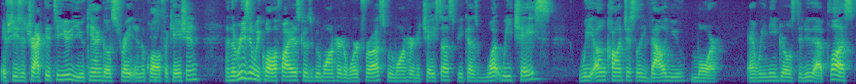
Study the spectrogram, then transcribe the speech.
If she's attracted to you, you can go straight into qualification. And the reason we qualify is because we want her to work for us. We want her to chase us because what we chase, we unconsciously value more. And we need girls to do that. Plus,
